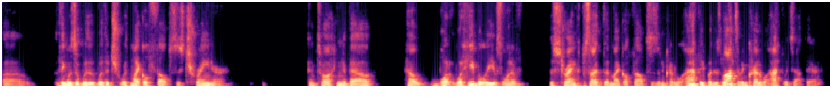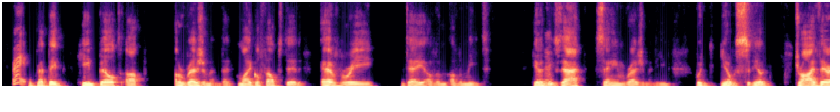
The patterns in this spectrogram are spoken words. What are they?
Uh, I think it was with with a, with Michael Phelps's trainer, and talking about how what what he believes one of the strengths, besides that Michael Phelps is an incredible athlete, but there's lots of incredible athletes out there. Right. That they he built up a regimen that Michael Phelps did every day of a, of a meet. He had mm-hmm. the exact same regimen. He would, you know, you know, drive there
